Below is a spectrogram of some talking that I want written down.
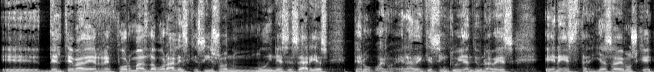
eh, del tema de reformas laborales, que sí son muy necesarias, pero bueno, era de que se incluyan de una vez en esta. Ya sabemos que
